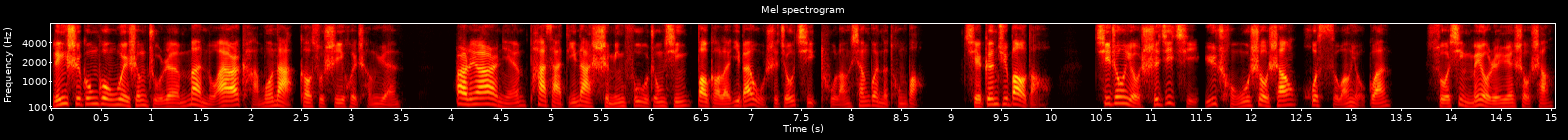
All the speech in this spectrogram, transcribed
临时公共卫生主任曼努埃尔·卡莫纳告诉市议会成员，二零二二年帕萨迪纳市民服务中心报告了一百五十九起土狼相关的通报，且根据报道，其中有十几起与宠物受伤或死亡有关，所幸没有人员受伤。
